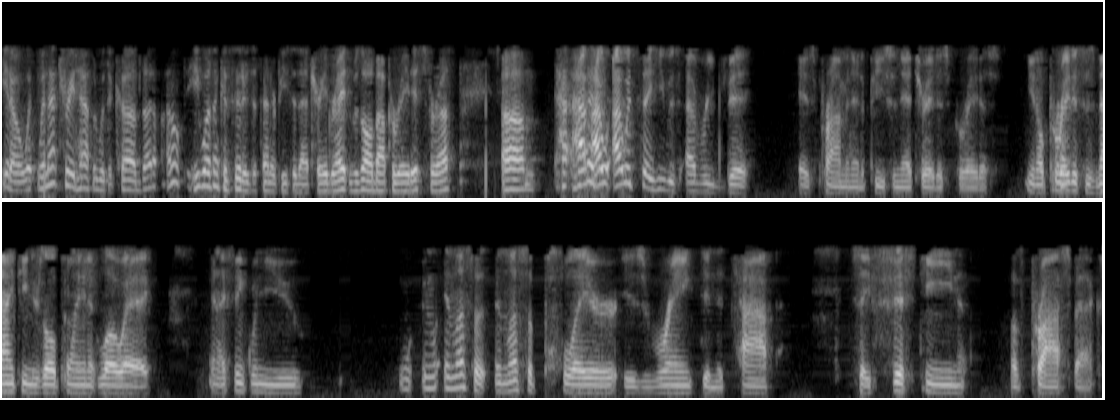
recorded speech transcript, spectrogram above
you know, when, when that trade happened with the Cubs, I don't, I don't, he wasn't considered the centerpiece of that trade, right? It was all about Paredes for us. Um, how, how did, I, I would say he was every bit as prominent a piece in that trade as Paredes. You know, Paredes is 19 years old playing at low A, and I think when you unless a unless a player is ranked in the top, say 15 of prospects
